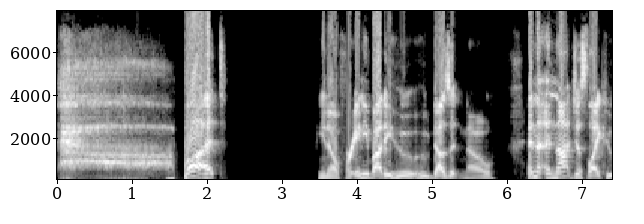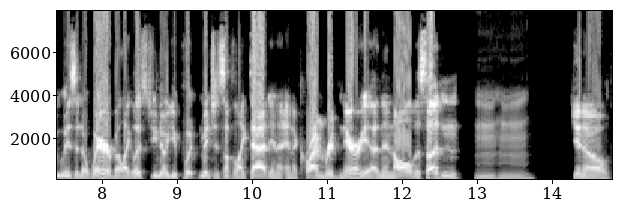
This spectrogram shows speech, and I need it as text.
but you know, for anybody who who doesn't know and and not just like who isn't aware, but like let's you know, you put mention something like that in a in a crime ridden area and then all of a sudden, mm-hmm. you know,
